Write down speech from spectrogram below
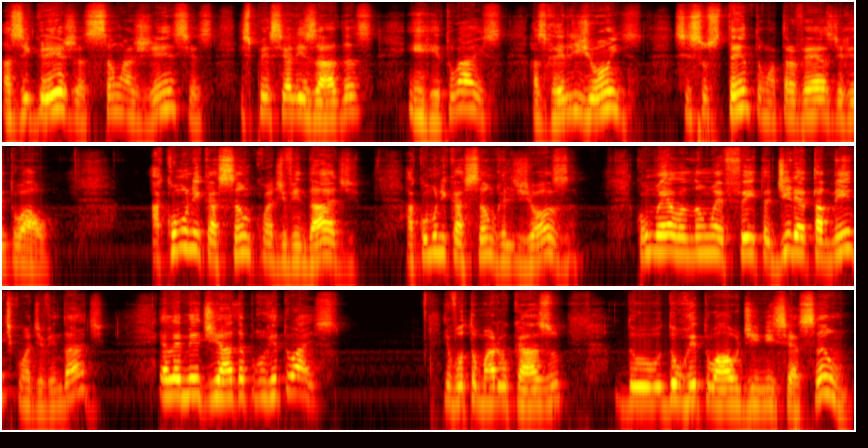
As igrejas são agências especializadas em rituais. As religiões se sustentam através de ritual. A comunicação com a divindade, a comunicação religiosa, como ela não é feita diretamente com a divindade, ela é mediada por rituais. Eu vou tomar o caso do, um ritual de iniciação,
